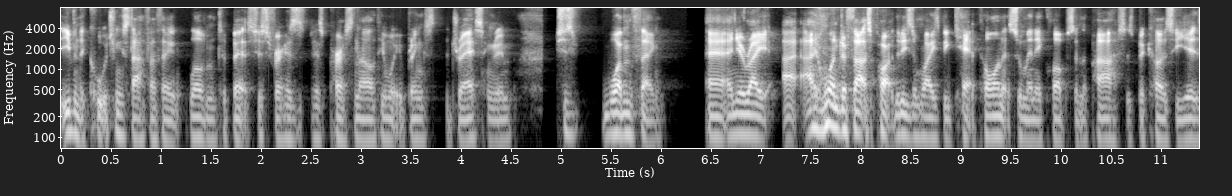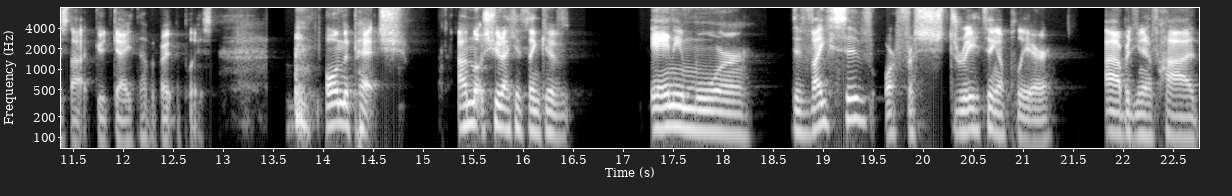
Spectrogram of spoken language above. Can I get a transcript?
even the coaching staff I think love him to bits just for his his personality and what he brings to the dressing room, which is one thing. Uh, and you're right. I, I wonder if that's part of the reason why he's been kept on at so many clubs in the past is because he is that good guy to have about the place. on the pitch, I'm not sure I could think of any more divisive or frustrating a player Aberdeen have had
